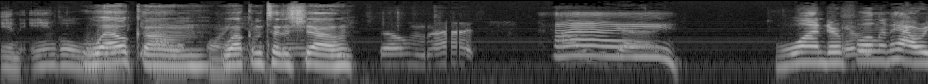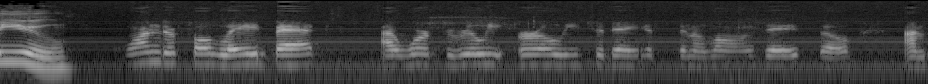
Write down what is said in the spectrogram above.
in Inglewood. Welcome. California. Welcome to the show. so much. Hi. Wonderful, and how are you? Wonderful, laid back. I worked really early today. It's been a long day, so I'm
